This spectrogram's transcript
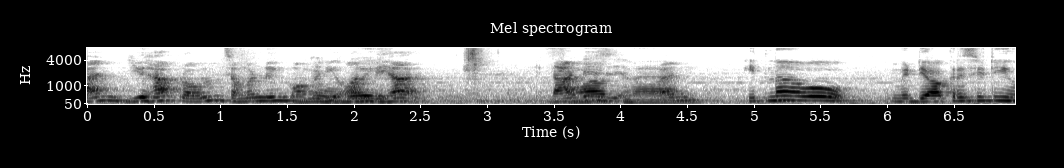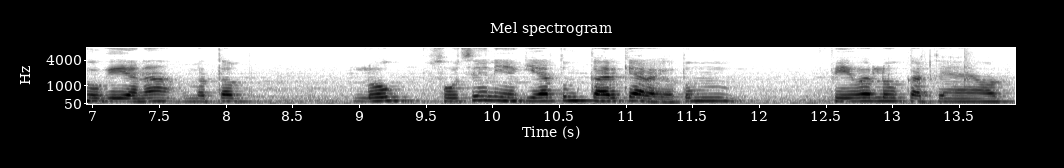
and you have problem with someone doing comedy Oh, on. Bihar. That Fuck, is, man. and इतना वो मिडियोक्रिसिटी हो गई है ना मतलब लोग सोचते नहीं है कि यार तुम कर क्या रहे हो तुम फेवर लोग करते हैं और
